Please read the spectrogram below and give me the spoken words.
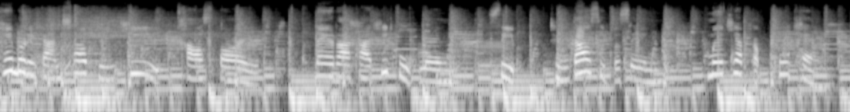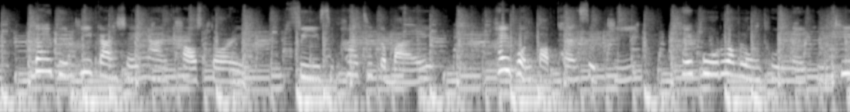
ให้บริการเช่าพื้นที่ Cloud Storage ในราคาที่ถูกลง 10-90%เมื่อเทียบกับคู่แข่ง ได้พื้นที่การใช้งาน Cloud Storage ฟรี 15 GB ให้ผลตอบแทนสุทธิให้ผู้ร่วมลงทุนในพื้นที่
